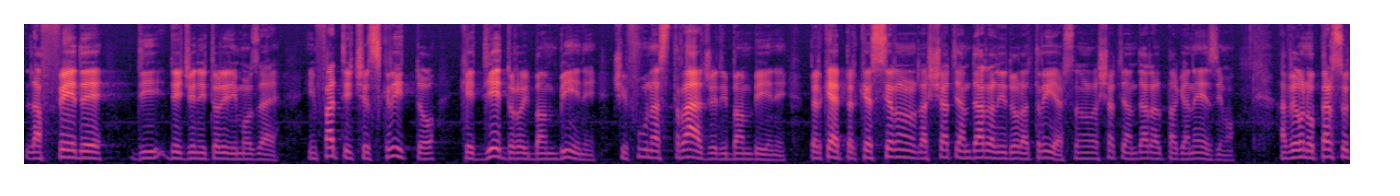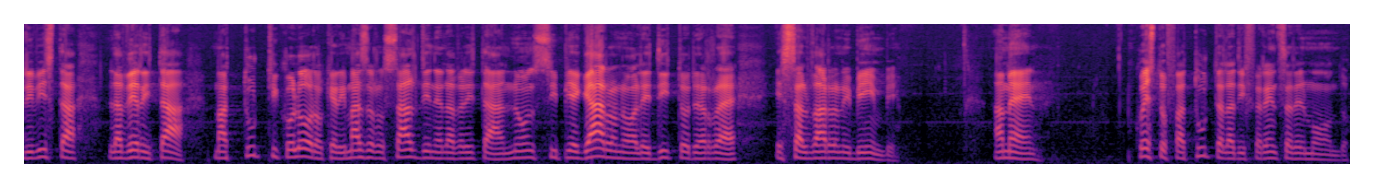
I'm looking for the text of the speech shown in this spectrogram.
la fede di, dei genitori di Mosè. Infatti c'è scritto che diedero i bambini, ci fu una strage di bambini. Perché? Perché si erano lasciati andare all'idolatria, si erano lasciati andare al paganesimo, avevano perso di vista la verità, ma tutti coloro che rimasero saldi nella verità non si piegarono all'editto del re e salvarono i bimbi. Amen. Questo fa tutta la differenza del mondo.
